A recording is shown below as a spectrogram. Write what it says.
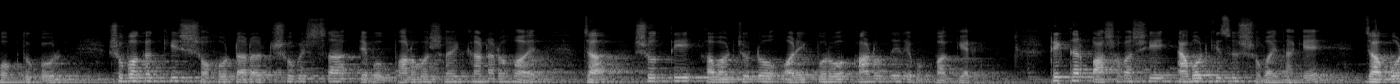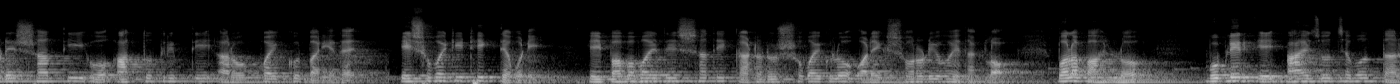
ভক্তগণ শুভাকাঙ্ক্ষী সহ নানান শুভেচ্ছা এবং ভালোবাসায় কাটানো হয়, যা সত্যি আমার জন্য অনেক বড় আনন্দের এবং ভাগ্যের। ঠিক তার পাশাপাশি এমন কিছু সময় থাকে, যা মনের শান্তি ও আত্মতৃপ্তি আরও কয়েকগুণ বাড়িয়ে দেয়। এই সময়টি ঠিক তেমনই। এই বাবা মায়েদের সাথে কাটানোর সময়গুলো অনেক স্মরণীয় হয়ে থাকল। বলা বাহুল্য, বুবলির এই আয়োজন যেমন তার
